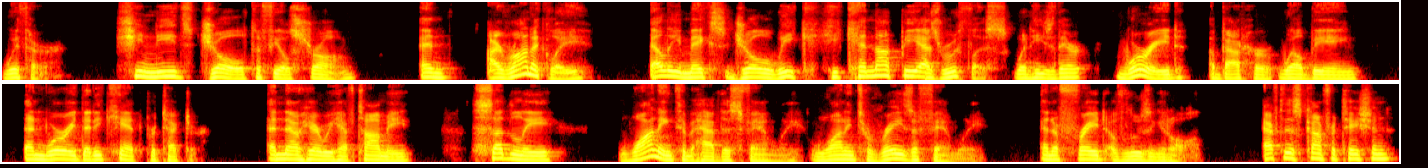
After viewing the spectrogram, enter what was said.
with her. She needs Joel to feel strong. And ironically, Ellie makes Joel weak. He cannot be as ruthless when he's there worried about her well being and worried that he can't protect her. And now here we have Tommy suddenly wanting to have this family, wanting to raise a family, and afraid of losing it all. After this confrontation,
